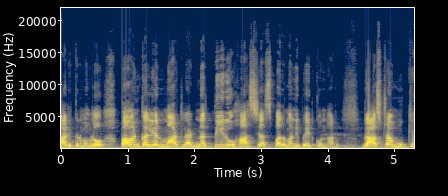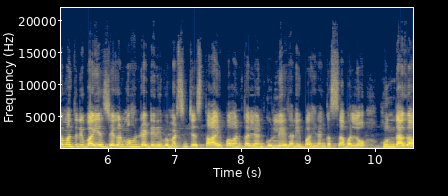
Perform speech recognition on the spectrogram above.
కార్యక్రమంలో పవన్ కళ్యాణ్ మాట్లాడిన తీరు హాస్యాస్పదమని పేర్కొన్నారు. రాష్ట్ర ముఖ్యమంత్రి వైఎస్ జగన్మోహన్ రెడ్డిని విమర్శించే స్థాయి పవన్ కళ్యాణ్కు లేదని బహిరంగ సభలో హుందాగా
